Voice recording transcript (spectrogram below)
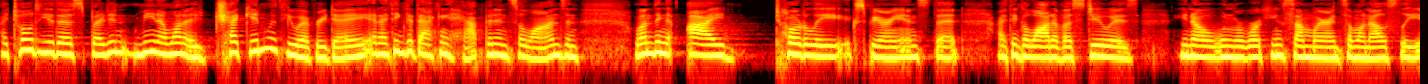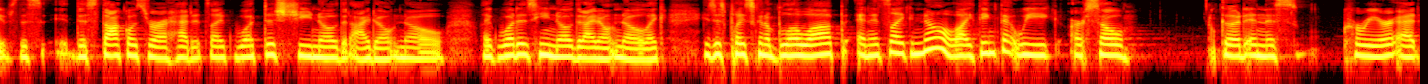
I told you this, but I didn't mean I want to check in with you every day. And I think that that can happen in salons. And one thing I totally experienced that I think a lot of us do is, you know, when we're working somewhere and someone else leaves, this this thought goes through our head. It's like, what does she know that I don't know? Like, what does he know that I don't know? Like, is this place going to blow up? And it's like, no. I think that we are so good in this career at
